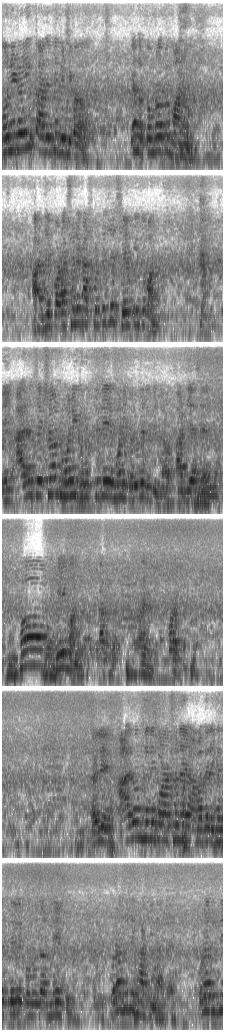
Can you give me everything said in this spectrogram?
মনিটরিং তাদেরকে বেশি করা লাগে কেন তোমরাও তো মানুষ। আর যে প্রোডাকশনে কাজ করতেছে সেও কিন্তু মানুষ। এই আয়রন সেকশন মণি গ্রুপ যদি মণি গ্রুপে যদি যাও আর যে আছে সব মেয়ে মানুষ কাজ করে। আয়রন প্রোডাকশন তাইলে আয়রন যদি প্রোডাকশনে আমাদের এখানে ছেলে কোনোটা করি ওরা যদি ফাঁকি না দেয় ওরা যদি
